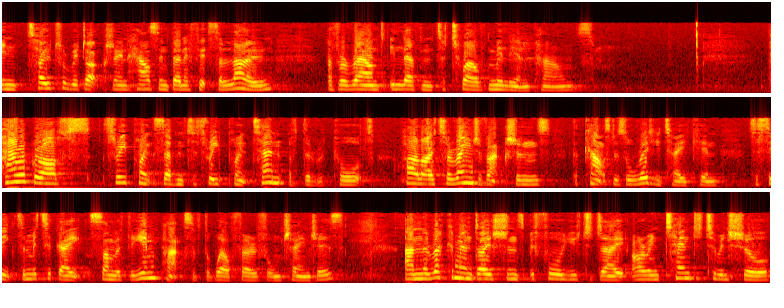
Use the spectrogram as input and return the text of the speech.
in total reduction in housing benefits alone of around 11 to 12 million pounds. Paragraphs 3.7 to 3.10 of the report highlight a range of actions the Council has already taken to seek to mitigate some of the impacts of the welfare reform changes, and the recommendations before you today are intended to ensure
